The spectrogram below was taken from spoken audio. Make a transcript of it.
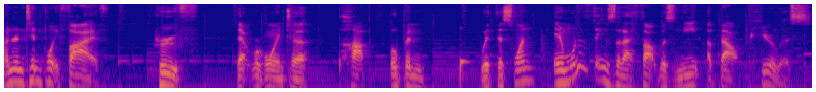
110.5 proof that we're going to pop open with this one. And one of the things that I thought was neat about Peerless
